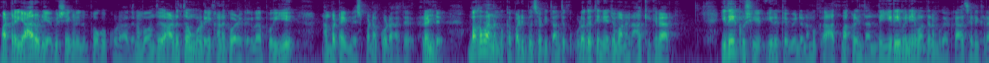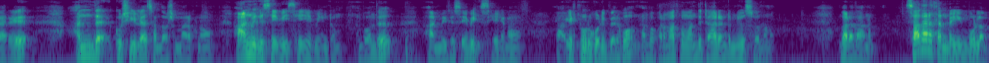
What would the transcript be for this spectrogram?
மற்ற யாருடைய விஷயங்களிலும் போகக்கூடாது. நம்ம வந்து அடுத்தவங்களுடைய கணக்கு வழக்குகளை போய் நம்ம டைம் வேஸ்ட் பண்ணக்கூடாது. ரெண்டு பகவான் நமக்கு படிப்பு சொல்லி தந்து உலகத்தின் எஜமானன் ஆக்குகிறார். இதே குஷியில் இருக்க வேண்டும். நமக்கு ஆத்மாக்களின் தந்தை இறைவனே வந்து நமக்கு கிளாஸ் எடுக்கிறாரு. அந்த குஷியில் சந்தோஷமாக இருக்கணும். ஆன்மீக சேவை செய்ய வேண்டும். நம்ம வந்து ஆன்மீக சேவை செய்யணும். எட்நூறு கோடி பேருக்கும் நம்ம பரமாத்மா வந்துட்டாருன்ற நியூஸ் சொல்லணும். வரதானம். சாதாரண தன்மை மூலம்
